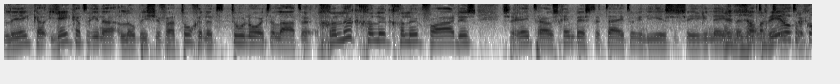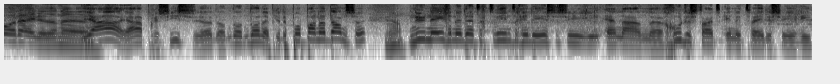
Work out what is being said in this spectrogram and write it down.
Jeka- Jekaterina Lobisheva toch in het toernooi te laten. Geluk, geluk, geluk voor haar dus. Ze reed trouwens geen beste tijd hoor in die eerste serie. Ja, ze zal een 39-20. wereldrecord rijden. Dan, eh, Ja, ja, precies. Ja, dan, dan, dan heb je de pop aan het dansen. Nu 39-20 in de eerste serie. En na een eh, goede start in de tweede serie.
